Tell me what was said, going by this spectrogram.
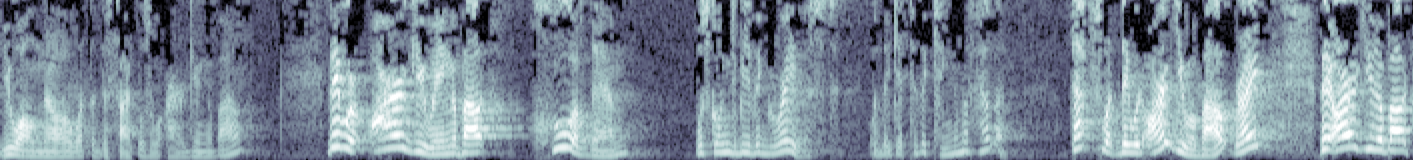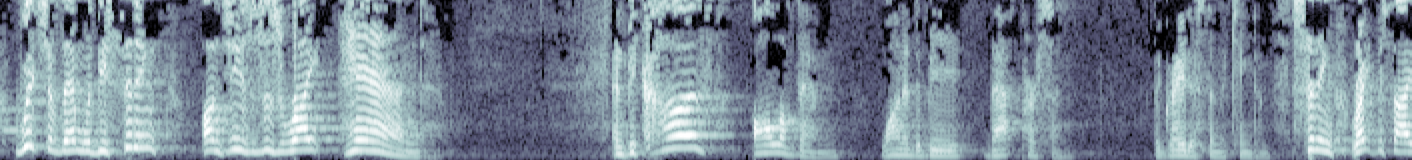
You all know what the disciples were arguing about. They were arguing about who of them was going to be the greatest when they get to the kingdom of heaven. That's what they would argue about, right? They argued about which of them would be sitting on Jesus' right hand. And because all of them wanted to be that person, the greatest in the kingdom, sitting right beside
